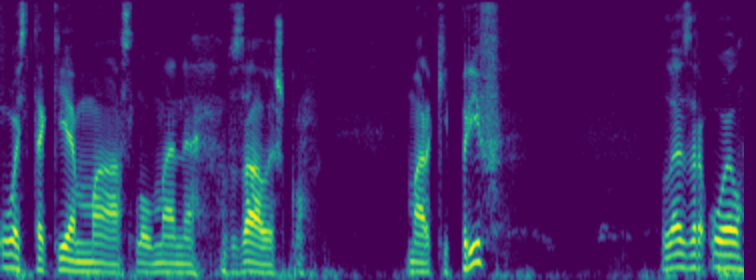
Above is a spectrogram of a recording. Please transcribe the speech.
Ось таке масло в мене в залишку марки Prif Leather Oil.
